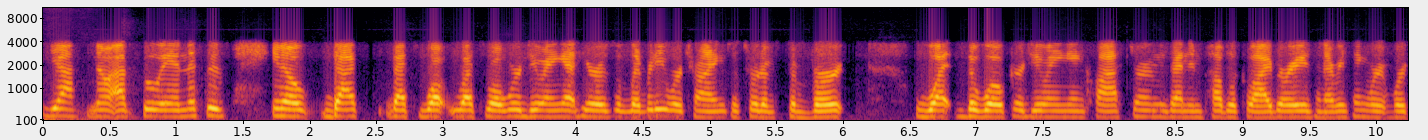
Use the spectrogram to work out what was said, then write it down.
Yeah, no, absolutely. And this is, you know, that's that's what that's what we're doing at Heroes of Liberty. We're trying to sort of subvert what the woke are doing in classrooms and in public libraries and everything. We're, we're,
